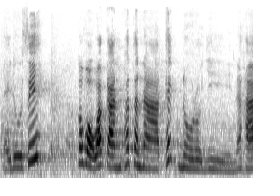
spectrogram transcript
ไหนดูสิ ก็บอกว่าการพัฒนาเทคโนโลยีนะคะ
